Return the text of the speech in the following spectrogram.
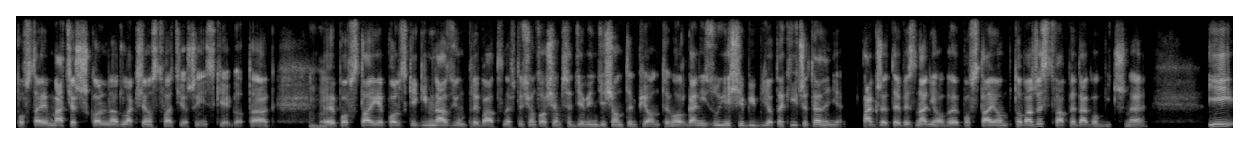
powstaje Macierz Szkolna dla Księstwa Cieszyńskiego, tak? Mhm. E, Powstaje Polskie Gimnazjum Prywatne w 1895. Organizuje się biblioteki i czytelnie, także te wyznaniowe. Powstają towarzystwa pedagogiczne. I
